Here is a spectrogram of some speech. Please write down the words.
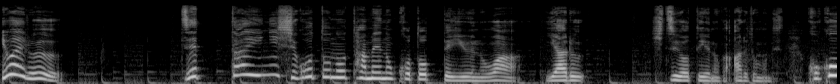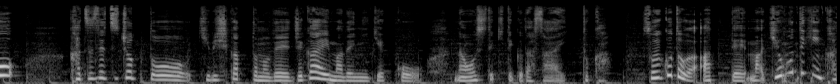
いわゆる絶対に仕事のためのことっていうのはやる必要っていうのがあると思うんです。ここ滑舌ちょっと厳しかったので次回までに結構直してきてくださいとかそういうことがあってまあ基本的に滑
